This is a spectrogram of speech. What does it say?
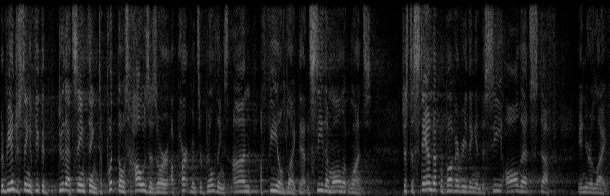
would be interesting if you could do that same thing to put those houses or apartments or buildings on a field like that and see them all at once. Just to stand up above everything and to see all that stuff in your life.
